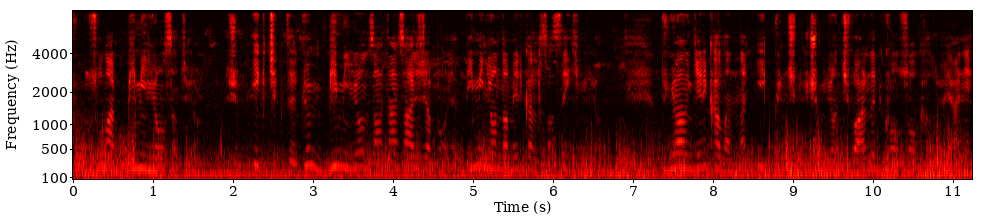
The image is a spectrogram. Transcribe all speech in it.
konsollar 1 milyon satıyor. Düşün ilk çıktığı gün 1 milyon zaten sadece Japonya. 1 milyon da Amerika'da satsa 2 milyon. Dünyanın geri kalanına ilk gün için 3 milyon civarında bir konsol kalıyor. Yani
